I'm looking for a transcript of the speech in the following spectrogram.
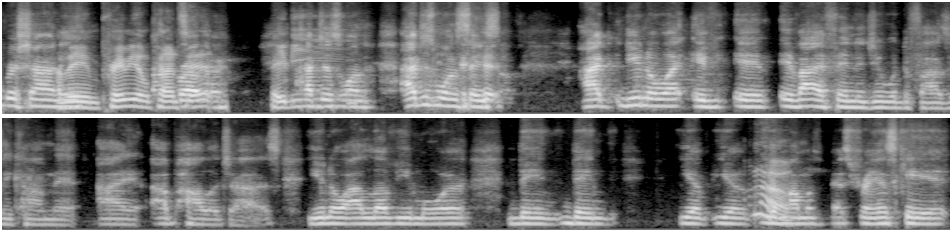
Rashani, I mean, premium content. Brother I just want I just want to say something. I you know what if if if I offended you with the Fozzie comment, I apologize. You know I love you more than than your your, no. your mama's best friend's kid.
